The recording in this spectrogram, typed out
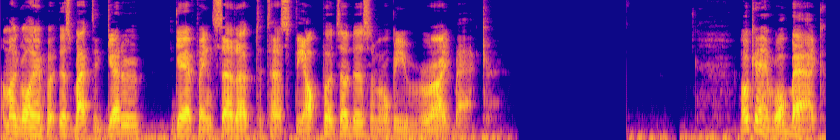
I'm gonna go ahead and put this back together, get everything set up to test the outputs of this, and we'll be right back. Okay, we're back.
